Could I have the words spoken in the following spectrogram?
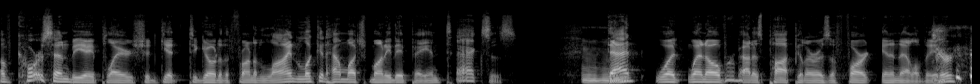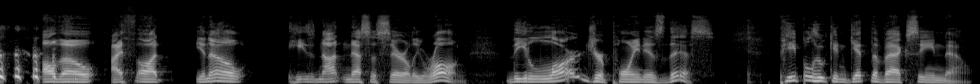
"Of course, NBA players should get to go to the front of the line. Look at how much money they pay in taxes." Mhm. That what went over about as popular as a fart in an elevator. Although I thought, you know, he's not necessarily wrong. The larger point is this people who can get the vaccine now,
